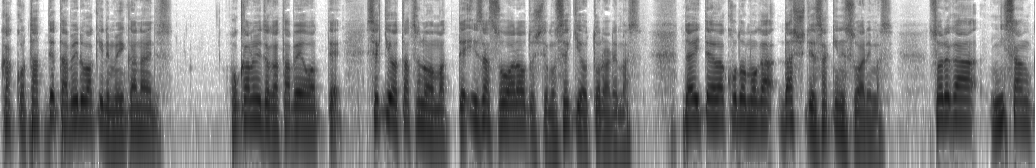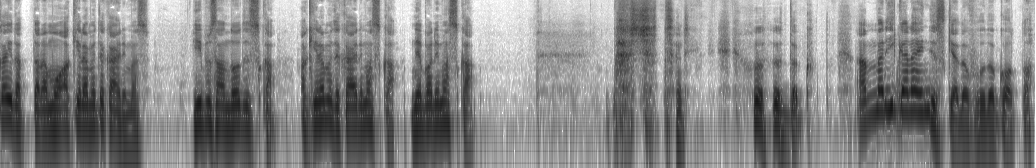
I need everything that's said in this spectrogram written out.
かっこ立って食べるわけにもいかないです。他の人が食べ終わって席を立つのを待っていざ座ろうとしても席を取られます。大体は子供がダッシュで先に座ります。それが23回だったらもう諦めて帰ります。ヒープさんどうですか？諦めて帰りますか？粘りますか？場所取りフードコート。あんまり行かないんですけどフードコート。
